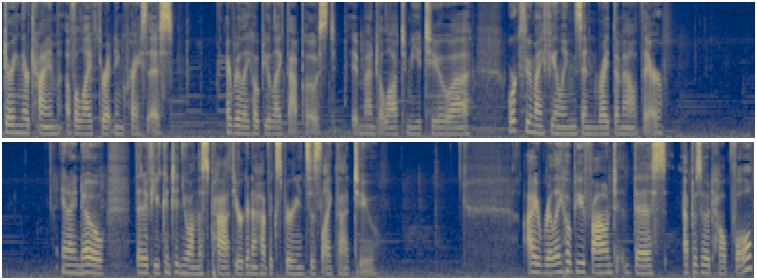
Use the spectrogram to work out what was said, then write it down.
during their time of a life threatening crisis. I really hope you like that post. It meant a lot to me to uh, work through my feelings and write them out there. And I know that if you continue on this path, you're going to have experiences like that too. I really hope you found this episode helpful.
